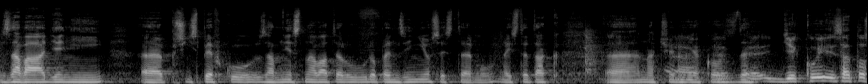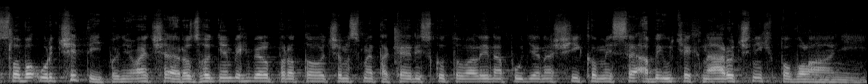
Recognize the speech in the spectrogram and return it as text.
zavádění eh, příspěvku zaměstnavatelů do penzijního systému. Nejste tak eh, nadšený jako zde? Děkuji za to slovo určitý, poněvadž rozhodně bych byl pro to, o čem jsme také diskutovali na půdě naší komise, aby u těch náročných povolání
